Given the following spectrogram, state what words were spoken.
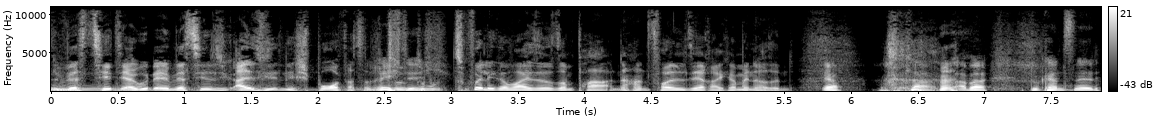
investiert ja gut, er investiert sich alles wieder in den Sport, was Richtig. Zu, zufälligerweise so ein paar, eine Handvoll sehr reicher Männer sind. Ja, klar. aber du kannst, ne,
